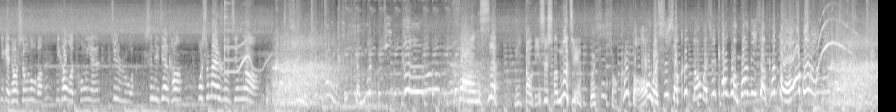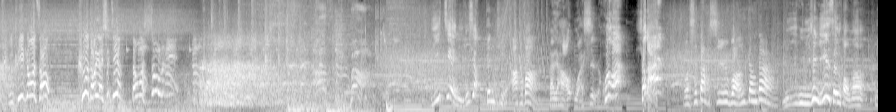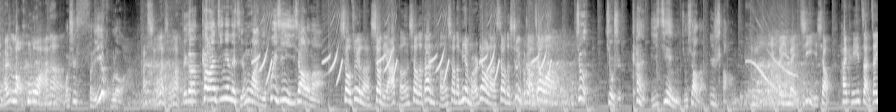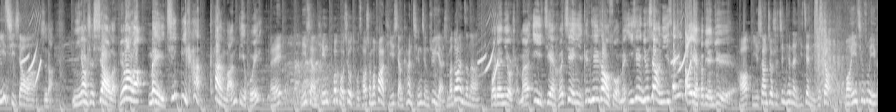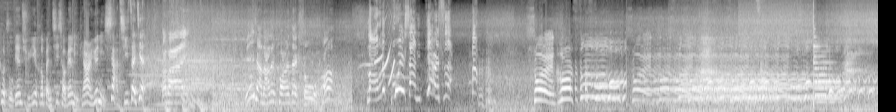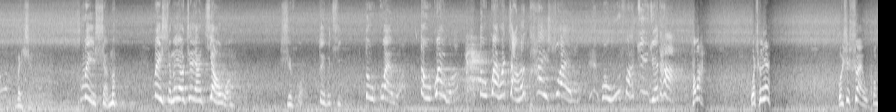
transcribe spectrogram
你给条生路吧！你看我童颜巨乳，身体健康，我是卖乳精啊！大师，你猜到了是什么精啊？放肆！你到底是什么精？我是小蝌蚪，我是小蝌蚪，我是开过光的小蝌蚪。你别给我走！蝌蚪也是精，等我收了你！一见你就笑。跟帖阿特棒，大家好，我是葫芦娃小胆儿。我是大师王钢蛋儿，你你是银僧好吗？你还是老葫芦娃呢。我是肥葫芦娃。哎，行了行了，这个看完今天的节目啊，你会心一笑了吗？笑醉了，笑的牙疼，笑的蛋疼，笑的面膜掉了，笑的睡不着觉啊。这就是看一见你就笑的日常。嗯，你可以每期一笑，还可以攒在一起笑啊。是的，你要是笑了，别忘了每期必看，看完必回。哎，你想听脱口秀吐槽什么话题？想看情景剧演什么段子呢？或者你有什么意见和建议，跟帖告诉我们。一见你就笑，你才是导演和编剧。好，以上就是今天的一见你就笑。网易轻松一刻主编曲艺和本期小编李天二约你下期再见。拜拜。别想拿那筐再收我啊！老子不会上你第二次。帅哥孙悟空，帅哥孙悟空为什么？为什么？为什么要这样叫我？师傅，对不起，都怪我，都怪我，都怪我长得太帅了，我无法拒绝他。好吧，我承认，我是帅悟空。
